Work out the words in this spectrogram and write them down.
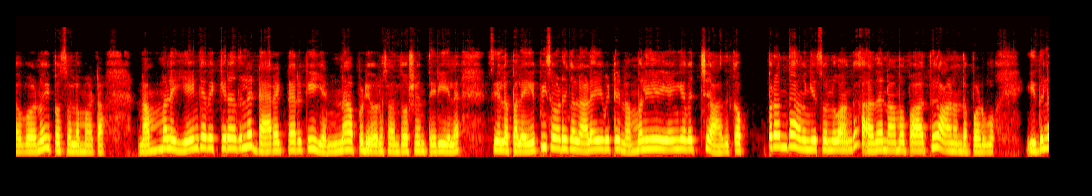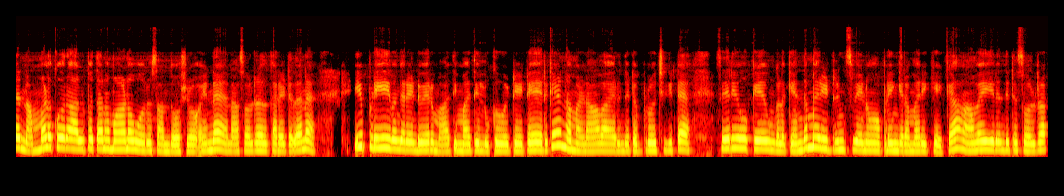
எவனும் இப்போ சொல்ல மாட்டான். நம்மளை ஏங்க வைக்கிறதுல டேரக்டருக்கு என்ன அப்படி ஒரு சந்தோஷம் தெரியல. சில பல எபிசோடுகள் அலைய விட்டு நம்மளையே ஏங்க வச்சு அதுக்கப்புறம் அப்புறம் தான் அவங்க சொல்லுவாங்க. அதை நாம் பார்த்து ஆனந்தப்படுவோம். இதில் நம்மளுக்கு ஒரு அல்பத்தனமான ஒரு சந்தோஷம். என்ன? நான் சொல்கிறது கரெக்டு தானே? இப்படி இவங்க ரெண்டு பேரும் மாற்றி மாற்றி லுக்கு விட்டுகிட்டே இருக்கேன். நம்ம நாவாக இருந்துட்டு ப்ரோச்சுக்கிட்ட சரி ஓகே உங்களுக்கு எந்த மாதிரி ட்ரிங்க்ஸ் வேணும்? அப்படிங்கிற மாதிரி கேட்க அவன் இருந்துட்டு சொல்கிறான்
